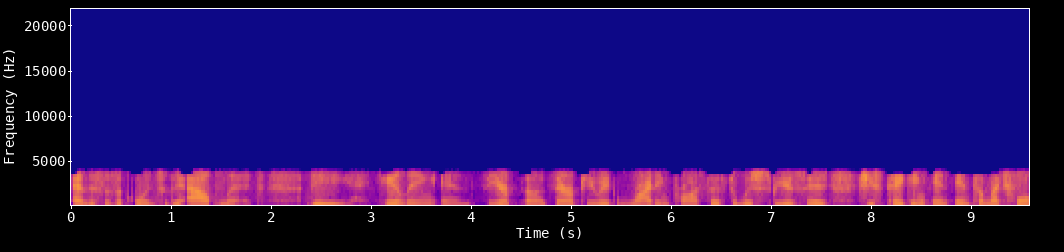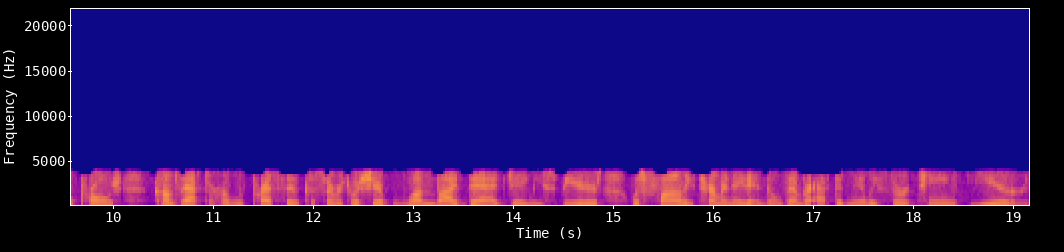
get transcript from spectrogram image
and this is according to the outlet. The healing and uh, therapeutic writing process to which Spears says she's taking an intellectual approach comes after her repressive conservatorship run by dad Jamie Spears was finally terminated in November after nearly 13 years.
